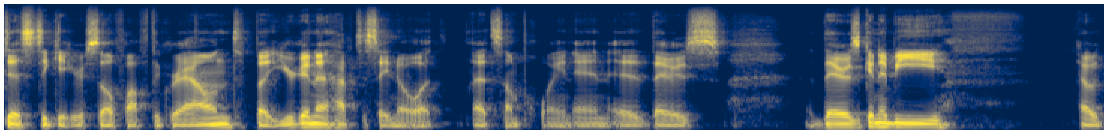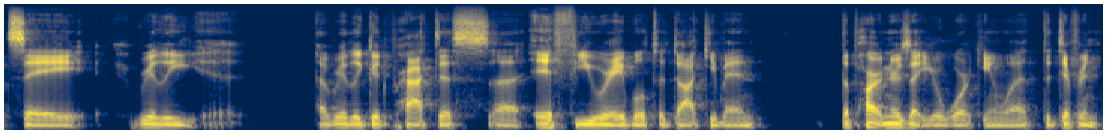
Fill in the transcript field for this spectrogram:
just to get yourself off the ground but you're gonna have to say no at, at some point and uh, there's there's gonna be i would say really a really good practice uh, if you were able to document the partners that you're working with, the different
